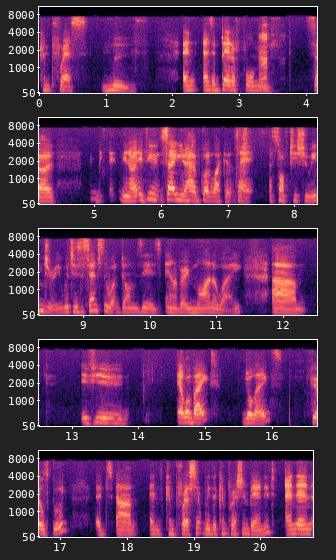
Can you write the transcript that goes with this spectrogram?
compress, move, and as a better form of so you know, if you say you have got like a say a soft tissue injury, which is essentially what DOMS is in a very minor way, um, if you elevate your legs, feels good, it's, um, and compress it with a compression bandage, and then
